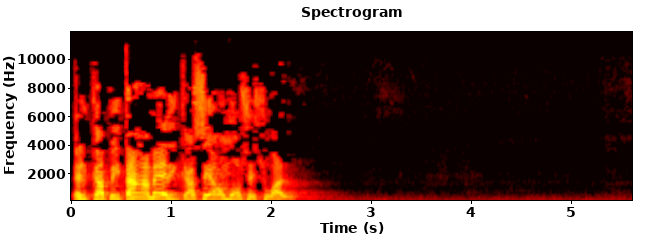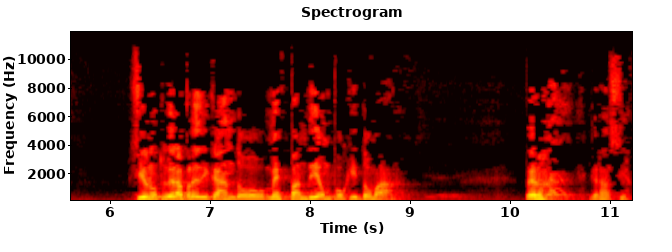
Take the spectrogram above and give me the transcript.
el Capitán América sea homosexual. Si yo no estuviera predicando, me expandía un poquito más. Pero, gracias.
